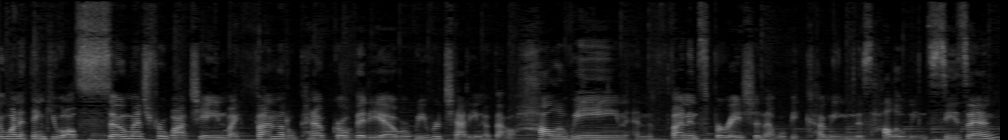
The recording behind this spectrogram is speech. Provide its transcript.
Want to thank you all so much for watching my fun little pinup girl video where we were chatting about Halloween and the fun inspiration that will be coming this Halloween season.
